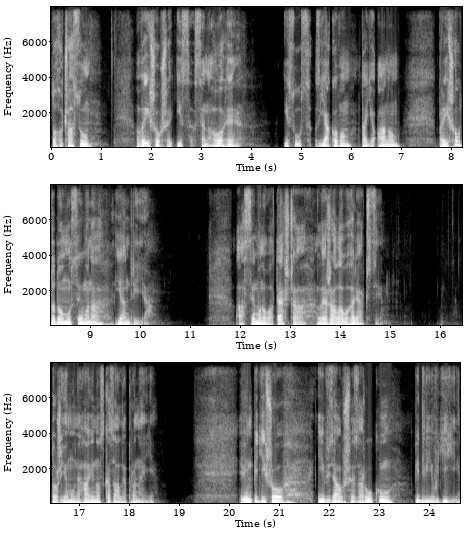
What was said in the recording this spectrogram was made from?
Того часу, вийшовши із синагоги, Ісус з Яковом та Йоанном прийшов додому Симона і Андрія. А Симонова теща лежала в гарячці. Тож йому негайно сказали про неї. Він підійшов і, взявши за руку, підвів її.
